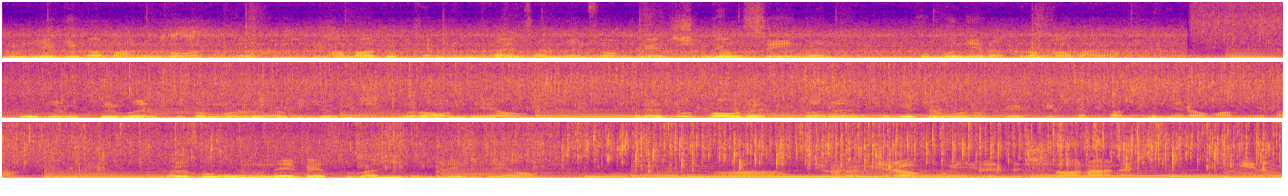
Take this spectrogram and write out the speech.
물 얘기가 많은 것 같아요. 아마도 캠핑카에 살면서 꽤 신경 쓰이는 부분이라 그런가 봐요. 요즘 붉은 수돗물로 여기저기 시끄러운데요. 그래도 서울의 수도는 세계적으로 꽤 깨끗한 편이라고 합니다. 결국 옥내 배수관이 문제인데요. 아 여름이라고 이래도 시원하네. 튀기는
